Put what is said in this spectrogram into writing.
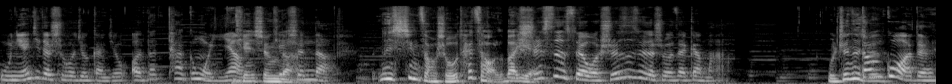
五年级的时候就感觉哦，他他跟我一样，天生的天生的。那性早熟太早了吧？也十，四岁，我十四岁的时候在干嘛？我真的刚过，对，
